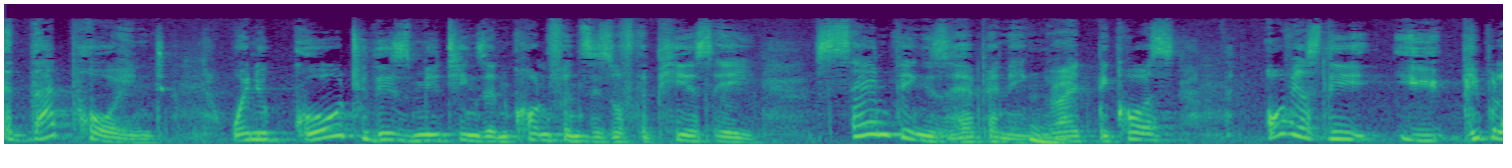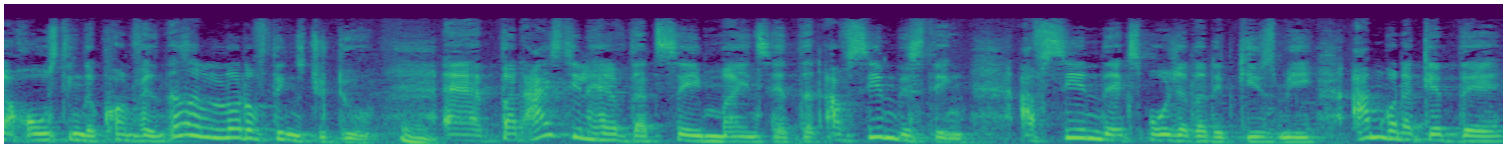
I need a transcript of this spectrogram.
at that point, when you go to these meetings and conferences of the PSA, same thing is happening, right? Because obviously you, people are hosting the conference there's a lot of things to do mm. uh, but i still have that same mindset that i've seen this thing i've seen the exposure that it gives me i'm going to get there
